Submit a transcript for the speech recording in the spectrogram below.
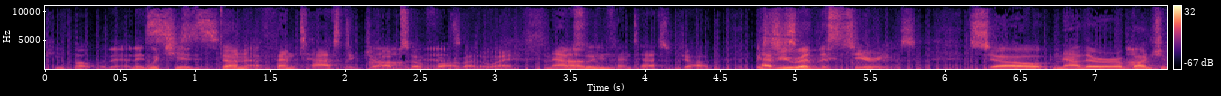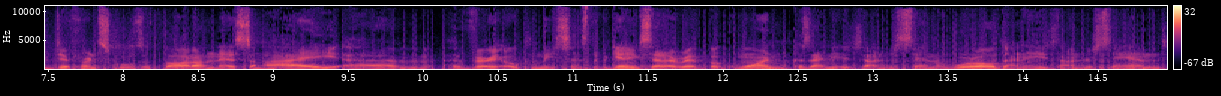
keep up with it. And it's, Which has done a fantastic job Oh, so man, far, by the way. An absolutely Um, fantastic job. Have you read the series? So now there are a bunch of different schools of thought on this. Mm-hmm. I um, have very openly since the beginning said I read book one because I needed to understand the world. I needed to understand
